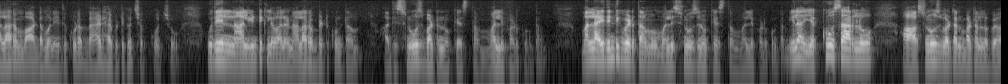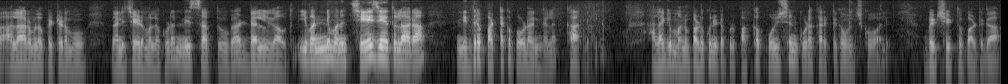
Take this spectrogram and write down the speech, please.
అలారం వాడడం అనేది కూడా బ్యాడ్ హ్యాబిట్గా చెప్పుకోవచ్చు. ఉదయం నాలుగింటికి లేవాలని అలారం పెట్టుకుంటాం. అది స్నూజ్ బటన్ నొక్కేస్తాం మళ్ళీ పడుకుంటాం. మళ్ళీ ఐదింటికి పెడతాము మళ్ళీ స్నూజ్ నొక్కేస్తాం మళ్ళీ పడుకుంటాం. ఇలా ఎక్కువసార్లు ఆ స్నూజ్ బటన్ బటన్లో అలారంలో పెట్టడము దాన్ని చేయడం వల్ల కూడా నిస్సత్తుగా డల్గా అవుతుంది. ఇవన్నీ మనం చేజేతులారా నిద్ర పట్టకపోవడానికి గల కారణాలు. అలాగే మనం పడుకునేటప్పుడు పక్క పొజిషన్ కూడా కరెక్ట్గా ఉంచుకోవాలి. బెడ్షీట్తో పాటుగా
